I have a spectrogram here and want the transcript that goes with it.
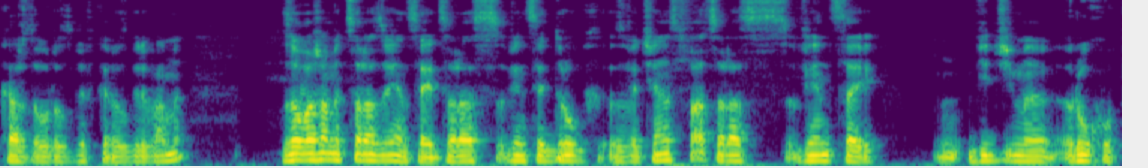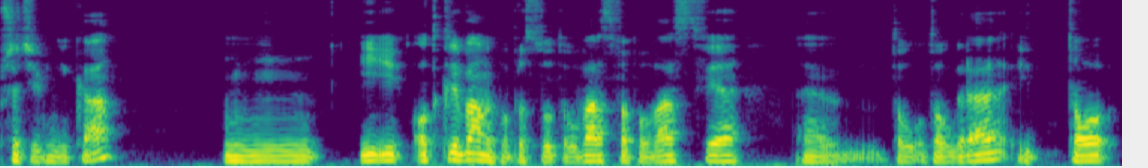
każdą rozgrywkę rozgrywamy, zauważamy coraz więcej, coraz więcej dróg zwycięstwa, coraz więcej mm, widzimy ruchów przeciwnika mm, i odkrywamy po prostu tą warstwę po warstwie e, tą, tą grę i to,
